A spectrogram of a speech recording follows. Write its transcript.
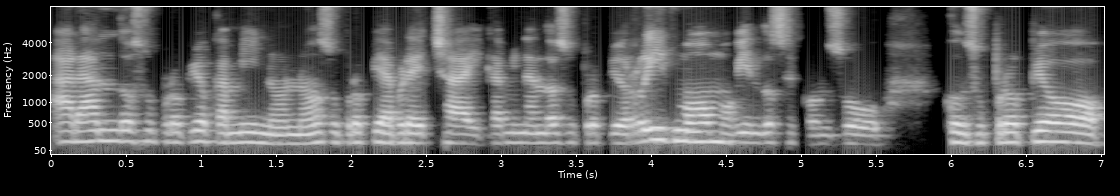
arando su propio camino, ¿no? Su propia brecha y caminando a su propio ritmo, moviéndose con su con su propio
